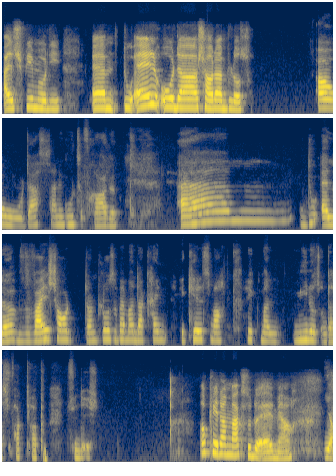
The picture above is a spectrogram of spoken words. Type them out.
als Spielmodi? Ähm, Duell oder Showdown Plus? Oh, das ist eine gute Frage. Ähm, Duelle, weil dann bloß, wenn man da keine Kills macht, kriegt man Minus und das fuckt ab, finde ich. Okay, dann magst du Duell mehr. Ja.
